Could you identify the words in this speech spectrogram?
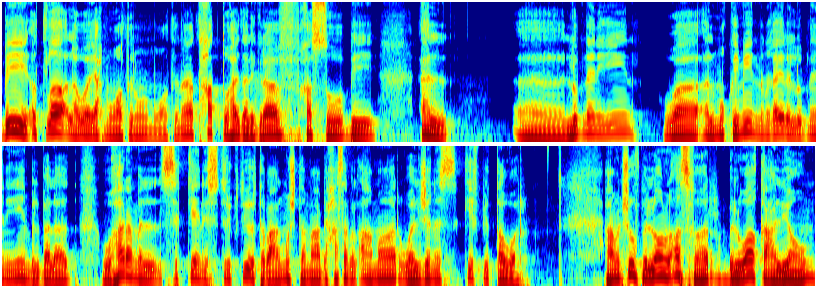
بإطلاق لوائح مواطنون ومواطنات حطوا هيدا ال graph خصوا باللبنانيين والمقيمين من غير اللبنانيين بالبلد وهرم السكاني ستركتور تبع المجتمع بحسب الأعمار والجنس كيف بيتطور. عم نشوف باللون الأصفر بالواقع اليوم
